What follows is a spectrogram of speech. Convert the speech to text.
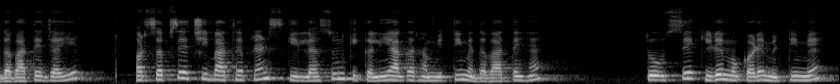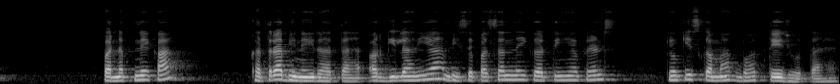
दबाते जाइए और सबसे अच्छी बात है फ्रेंड्स कि लहसुन की कलियाँ अगर हम मिट्टी में दबाते हैं तो उससे कीड़े मकोड़े मिट्टी में पनपने का खतरा भी नहीं रहता है और गिलहरियाँ भी इसे पसंद नहीं करती हैं फ्रेंड्स, क्योंकि इसका महक बहुत तेज होता है।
